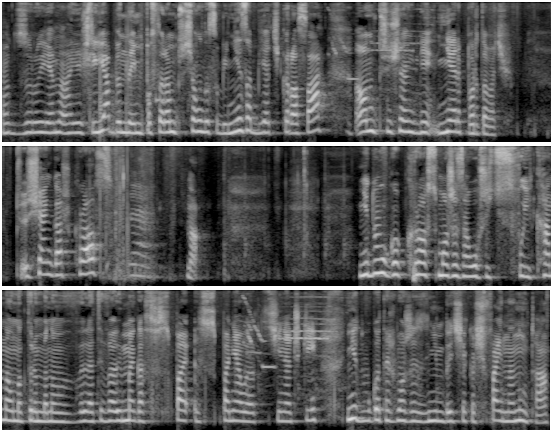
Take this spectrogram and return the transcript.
odzorujemy, a jeśli ja będę impostorem, przysiągnę sobie nie zabijać Krosa, a on przysięgnie nie reportować. Przysięgasz Kros? Tak. Niedługo Cross może założyć swój kanał, na którym będą wylatywały mega spa- wspaniałe odcineczki. Niedługo też może z nim być jakaś fajna nuta.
